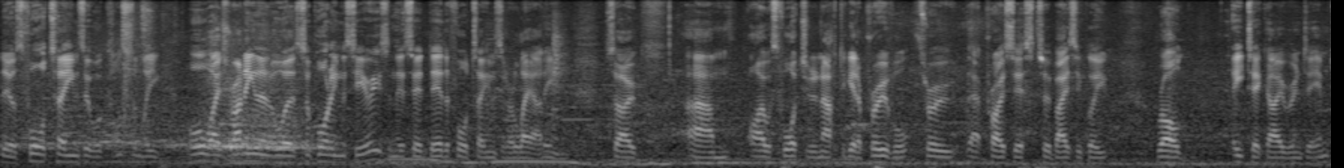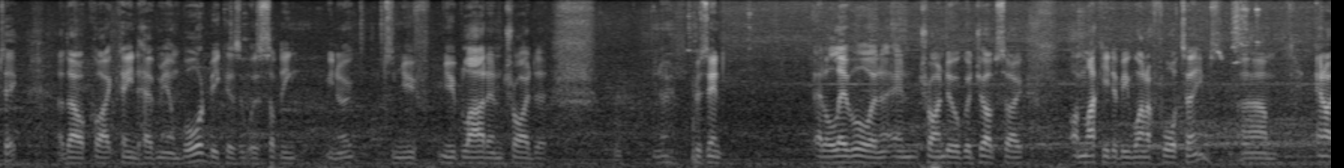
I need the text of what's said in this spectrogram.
there was four teams that were constantly always running it were supporting the series, and they said they're the four teams that are allowed in. So um, I was fortunate enough to get approval through that process to basically roll E-Tech over into M-Tech. Uh, they were quite keen to have me on board because it was something, you know, some new new blood and tried to, you know, present at a level and, and try and do a good job. So I'm lucky to be one of four teams. Um, and I,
